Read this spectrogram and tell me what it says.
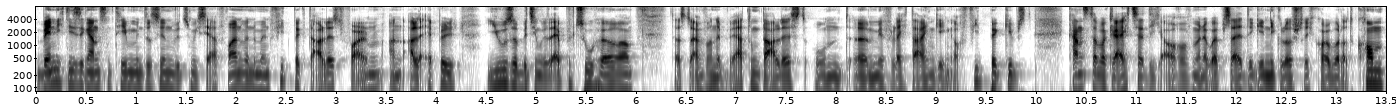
Wenn dich diese ganzen Themen interessieren, würde es mich sehr freuen, wenn du mir ein Feedback da lässt, vor allem an alle Apple-User bzw. Apple-Zuhörer, dass du einfach eine Bewertung da lässt und äh, mir vielleicht dahingegen auch Feedback gibst. Kannst aber gleichzeitig auch auf meine Webseite gehen, nikolaus-kolber.com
